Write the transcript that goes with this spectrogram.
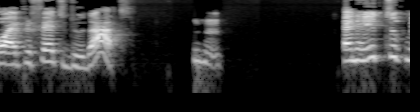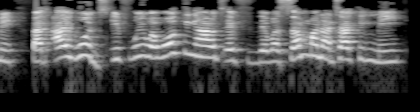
Or I prefer to do that. Mm-hmm. And he took me, but I would, if we were walking out, if there was someone attacking me,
